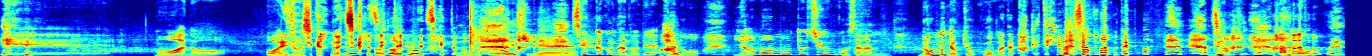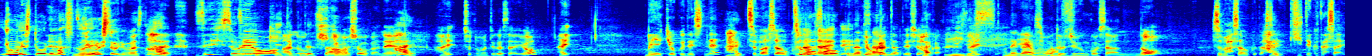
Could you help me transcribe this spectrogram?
えーもうあの終わりの時間が近づいてるんですけども本。当ですね。せっかくなので、はいあの山本純子さんのみの曲をまだかけていませんので ぜひあの用意しておりますので。用意しておりますので、はいぜひそれをぜひ聴あの聞きましょうかね。はい、ちょっと待ってくださいよ。はい。名曲ですね。はい翼をくださいでよよかったでしょうか。はいいいですお願いします山本純子さんの翼をください。はい聞いてください。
